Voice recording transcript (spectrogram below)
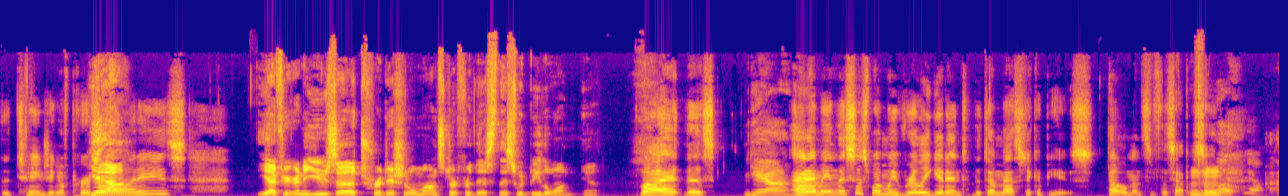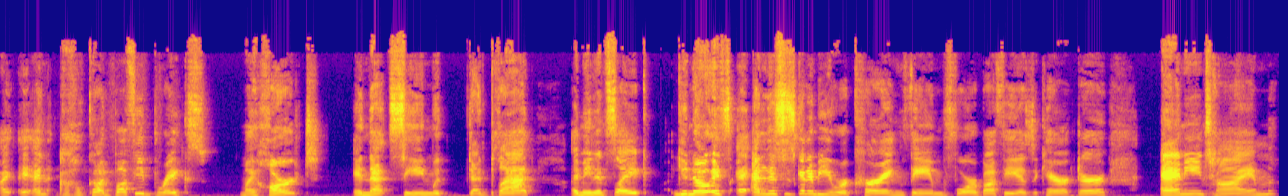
the changing of personalities. Yeah, if you're going to use a traditional monster for this, this would be the one. Yeah. But this, yeah. and I mean, this is when we really get into the domestic abuse elements of this mm-hmm. episode. Well, Yeah. I I- and oh god, Buffy breaks my heart in that scene with Dead Platt. I mean, it's like you know, it's and this is going to be a recurring theme for Buffy as a character. Anytime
